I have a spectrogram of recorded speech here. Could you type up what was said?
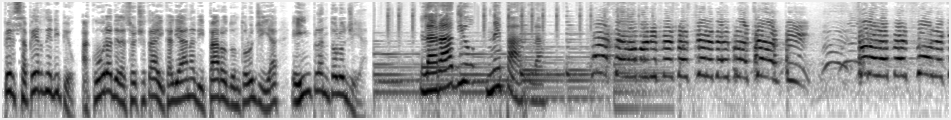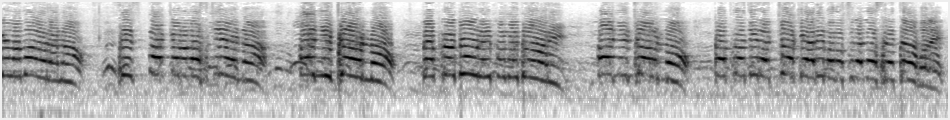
per saperne di più, a cura della Società Italiana di Parodontologia e Implantologia. La radio ne parla. Questa è la manifestazione dei braccianti! Sono le persone che lavorano! Si spaccano la schiena! Ogni giorno! Per produrre i pomodori! Ogni giorno! Per produrre ciò che arrivano sulle nostre tavole!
